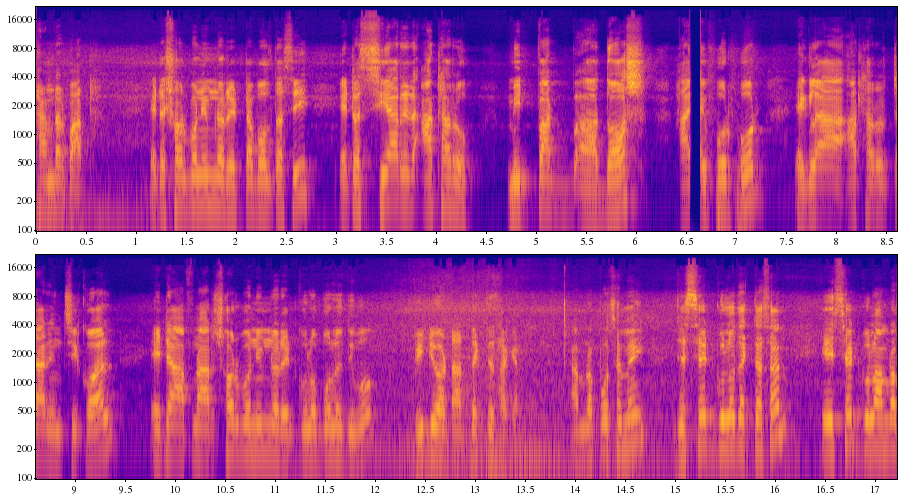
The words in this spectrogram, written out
ঠান্ডার পাট। এটা সর্বনিম্ন রেটটা বলতাছি, এটা শেয়ারের আঠারো মিড পাট দশ, হাই ফোর ফোর, এগুলা আঠারো চার ইঞ্চি কয়েল। এটা আপনার সর্বনিম্ন রেটগুলো বলে দিব, ভিডিওটা দেখতে থাকেন। আমরা প্রথমেই যে সেটগুলো দেখতেছেন এই সেটগুলো আমরা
